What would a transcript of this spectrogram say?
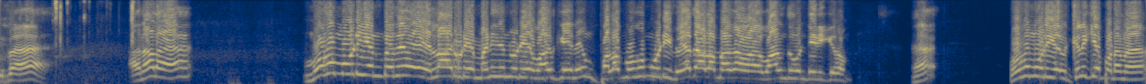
இப்ப அதனால முகமூடி என்பது எல்லாருடைய மனிதனுடைய வாழ்க்கையிலும் பல முகமூடி வேதாளமாக வா- வாழ்ந்து கொண்டிருக்கிறோம். ஆ? முகமூடிகள் கிழிக்கப்படணும்.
